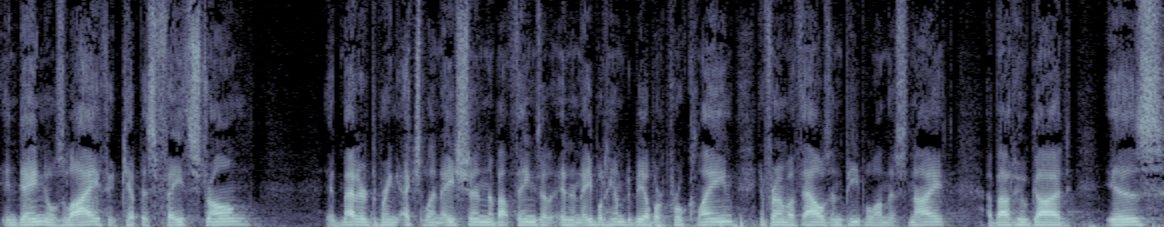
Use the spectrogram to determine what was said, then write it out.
in Daniel's life. It kept his faith strong. It mattered to bring explanation about things that it enabled him to be able to proclaim in front of a thousand people on this night about who God is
